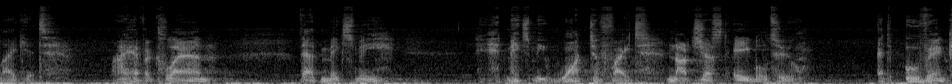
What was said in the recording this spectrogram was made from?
like it. I have a clan. That makes me... It makes me want to fight, not just able to. At Uvenk,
